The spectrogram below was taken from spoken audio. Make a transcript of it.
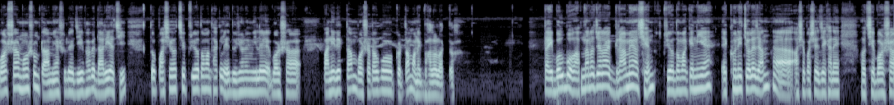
বর্ষার মৌসুমটা আমি আসলে যেভাবে দাঁড়িয়ে আছি, তো পাশে হচ্ছে প্রিয়তমা থাকলে দুজনে মিলে বর্ষা পানি দেখতাম বর্ষাটা উপভোগ করতাম, অনেক ভালো লাগতো। তাই বলব, আপনারা যারা গ্রামে আছেন, প্রিয়তমাকে নিয়ে এক্ষুনি চলে যান। আশেপাশে যেখানে হচ্ছে বর্ষা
